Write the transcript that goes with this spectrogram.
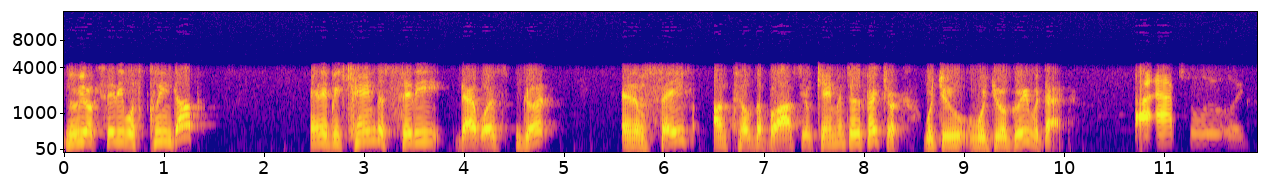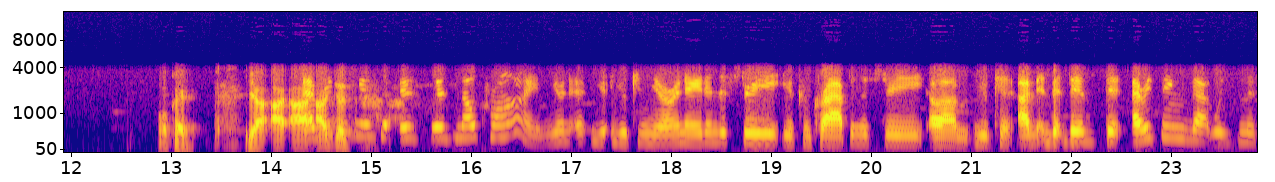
New York City was cleaned up, and it became the city that was good and it was safe until De Blasio came into the picture. Would you would you agree with that? Uh, absolutely. Okay. Yeah, I I, I just is, is there's no crime. You you can urinate in the street, you can crap in the street. Um, you can. I mean, th- there's, everything that was mis-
